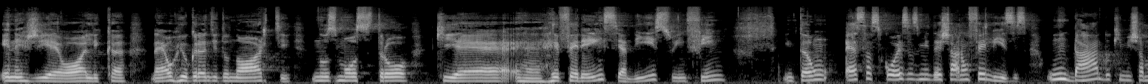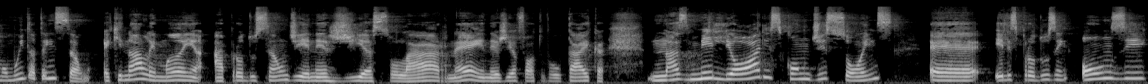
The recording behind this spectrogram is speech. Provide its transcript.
energia eólica, né? O Rio Grande do Norte nos mostrou que é, é, referência nisso, enfim. Então, essas coisas me deixaram felizes. Um dado que me chamou muita atenção é que na Alemanha a produção de energia solar, né, energia fotovoltaica, nas melhores condições, é, eles produzem 11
